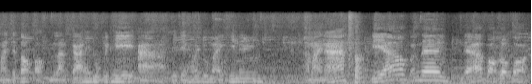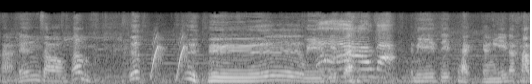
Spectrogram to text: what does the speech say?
มันจะต้องออกกำลังกายให้ถูกวิธีอ่าเดี๋ยวเจทำให้ดูใหม่อีกทีนึงเอาใหม่นะ เดี๋ยวแป๊บนึงเดี๋ยวบอกลงก่อนอ่าหนึ่งสองสามอึ๊บอื้อหือ มีซิกแพคอย่างนี้นะครับ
